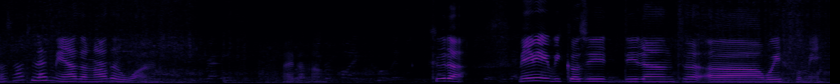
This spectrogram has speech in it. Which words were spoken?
Does not let me add another one. I don't know. Coulda. Maybe because it didn't uh, wait for me.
